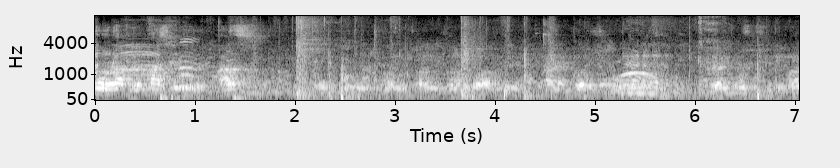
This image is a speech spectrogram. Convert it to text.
Turun lepas posisi Ya,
